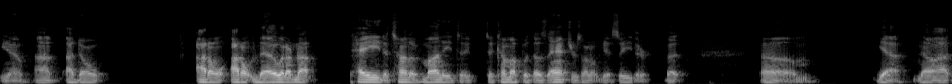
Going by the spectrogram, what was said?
you know, I, I don't I don't I don't know, and I'm not paid a ton of money to to come up with those answers. I don't guess either. But um, yeah, no, I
